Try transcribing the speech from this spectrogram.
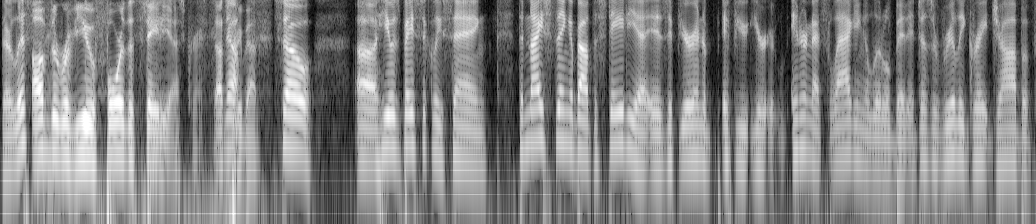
They're listening of the review for the Stadia. Jesus Christ. That's No, pretty bad. So uh, he was basically saying the nice thing about the Stadia is if you're in a if you your internet's lagging a little bit, it does a really great job of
